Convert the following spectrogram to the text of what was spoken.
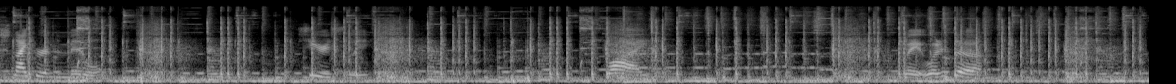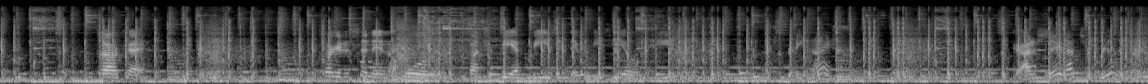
The sniper in the middle? Seriously. Why? Wait, what is the... Okay. So I could just send in a whole bunch of BFBs and they would the OMGs. That's pretty nice. Gotta say, that's really nice.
